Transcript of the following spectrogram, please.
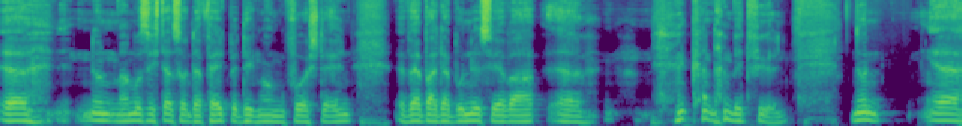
Äh, nun, man muss sich das unter Feldbedingungen vorstellen. Wer bei der Bundeswehr war, äh, kann da mitfühlen. Nun, äh,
